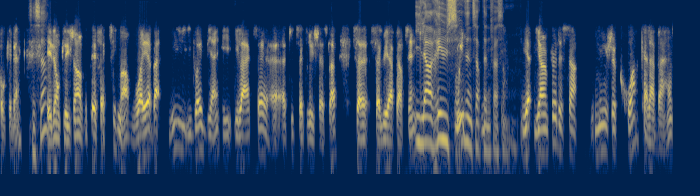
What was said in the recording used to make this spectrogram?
au- Québec. c'est ça. Et donc, les gens, effectivement, voyaient, ben, oui, il doit être bien, il, il a accès à, à toute cette richesse-là, ça, ça lui appartient. Il a réussi Oui. d'une certaine façon. Il y, a, il y a un peu de ça. Mais je crois qu'à la base,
